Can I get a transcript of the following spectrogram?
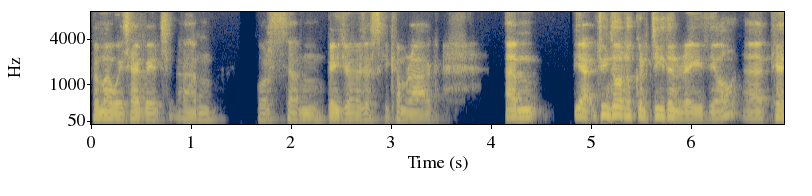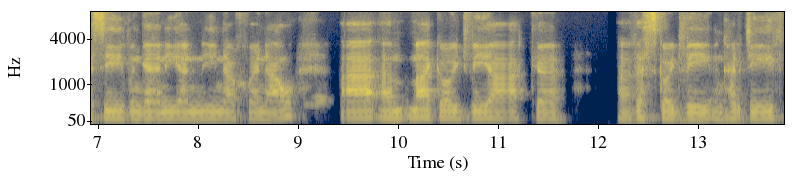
fy mywyd hefyd um, wrth um, beidio dysgu Cymraeg. Um, yeah, dwi'n dod o Gwrdydd yn reiddiol, uh, ces i fy ngeni yn 1969, a um, magwyd fi ac uh, ddysgwyd fi yng Nghaerdydd,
